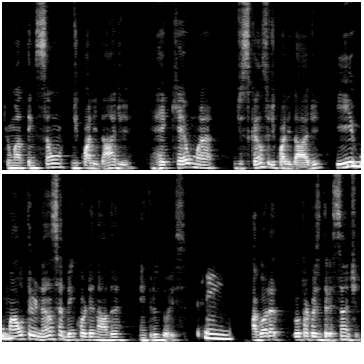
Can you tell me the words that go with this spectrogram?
que uma atenção de qualidade requer um descanso de qualidade e uhum. uma alternância bem coordenada entre os dois. Sim. Agora, outra coisa interessante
